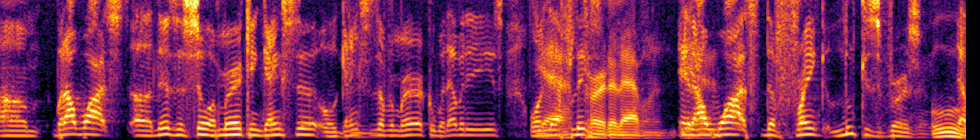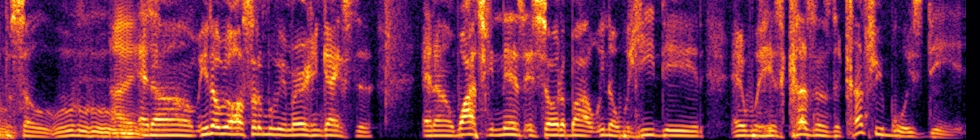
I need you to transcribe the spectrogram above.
Um, but I watched. Uh, there's a show, American Gangster or Gangsters of America, whatever it is, on yeah, Netflix. Heard of that one. And yeah. I watched the Frank Lucas version episode. Nice. And um, you know, we also the movie American Gangster. And uh, watching this, it showed about you know what he did and what his cousins, the Country Boys, did,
